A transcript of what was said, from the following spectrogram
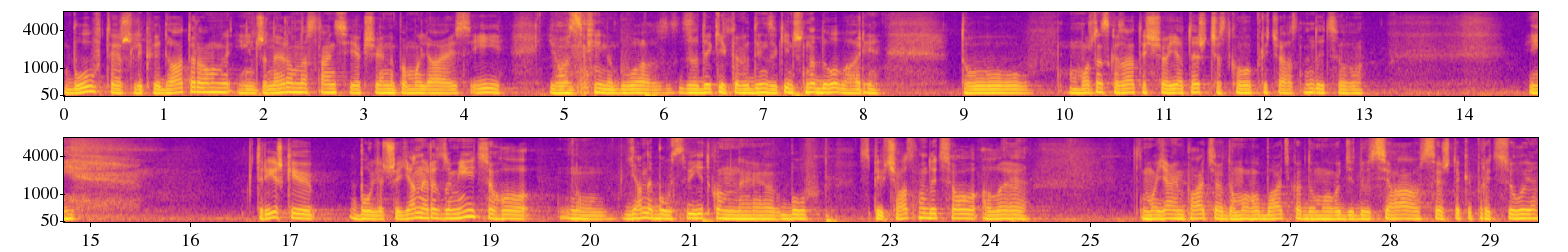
був теж ліквідатором і інженером на станції, якщо я не помиляюсь, і його зміна була за декілька годин закінчена до аварії. То можна сказати, що я теж частково причасний до цього. І трішки боляче. Я не розумію цього. Ну, я не був свідком, не був співчасно до цього, але моя емпатія до мого батька, до мого дідуся все ж таки працює.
